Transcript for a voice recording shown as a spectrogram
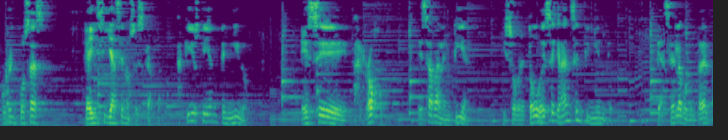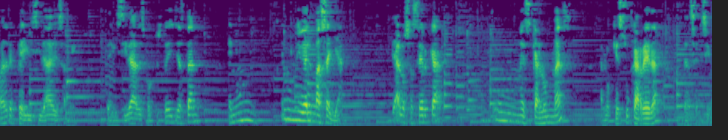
Ocurren cosas que ahí sí ya se nos escapan. Aquellos que hayan tenido ese arrojo, esa valentía y sobre todo ese gran sentimiento de hacer la voluntad del Padre, felicidades amigo, felicidades porque ustedes ya están en un, en un nivel más allá, ya los acerca un escalón más a lo que es su carrera de ascensión.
